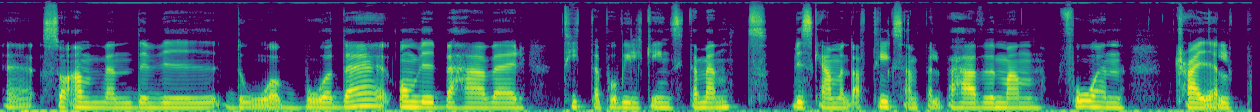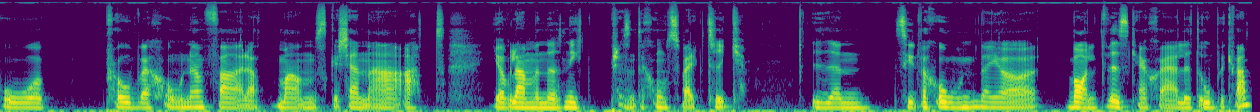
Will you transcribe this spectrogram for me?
Eh, så använder vi då både om vi behöver titta på vilka incitament vi ska använda. Till exempel behöver man få en trial på Pro-versionen för att man ska känna att jag vill använda ett nytt presentationsverktyg i en situation där jag vanligtvis kanske är lite obekväm.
